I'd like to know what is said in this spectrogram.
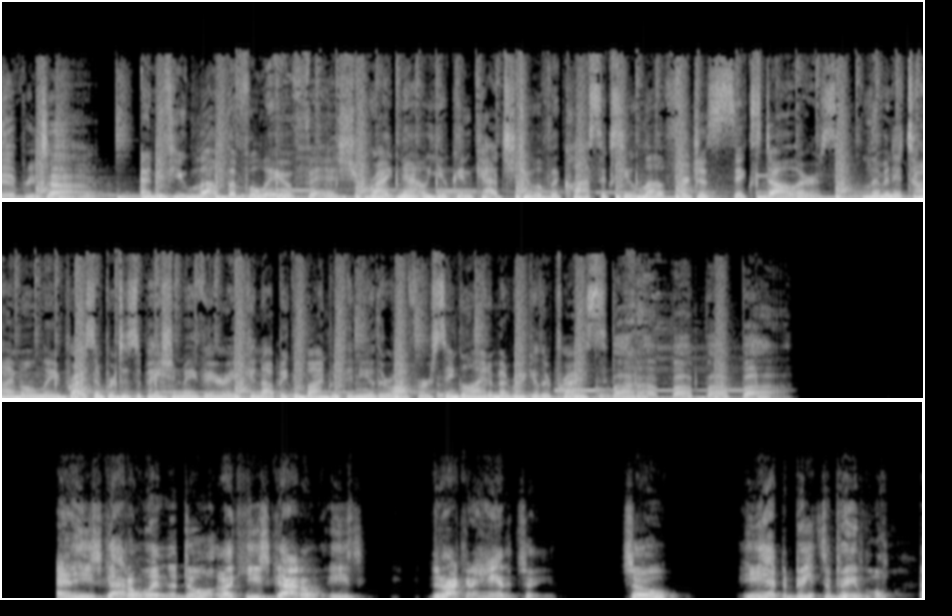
Every time. And if you love the filet of fish, right now you can catch two of the classics you love for just $6. Limited time only. Price and participation may vary. Cannot be combined with any other offer. Single item at regular price. Ba-da-ba-ba-ba. And he's got to win the duel. Like he's got to. He's. They're not going to hand it to you. So he had to beat the people.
